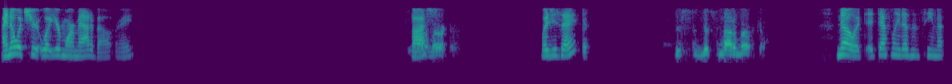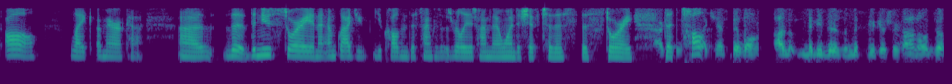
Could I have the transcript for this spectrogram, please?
I know what you're what you're more mad about, right? Bosch? Not America. What did you say? This this is not America. No, it it definitely doesn't seem at all like America. Uh, the the news story, and I'm glad you you called in this time because it was really the time that I wanted to shift to this this story. Actually, the tall. I can't stay long. I maybe there's a miscommunication. I don't know. The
